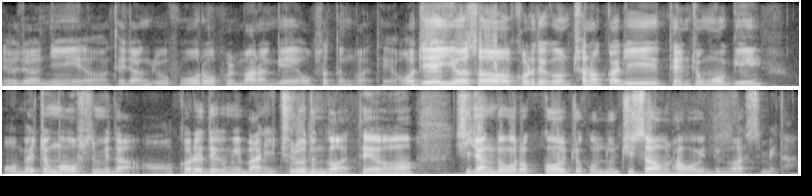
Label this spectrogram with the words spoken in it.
여전히 어, 대장주 후보로 볼만한 게 없었던 것 같아요. 어제에 이어서 거래대금 천억까지 된 종목이 어, 몇 종목 없습니다. 어, 거래대금이 많이 줄어든 것 같아요. 시장도 그렇고 조금 눈치 싸움을 하고 있는 것 같습니다.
